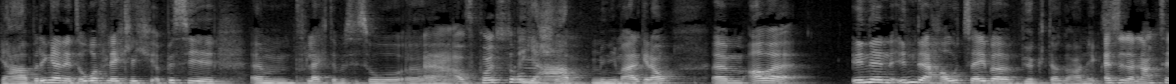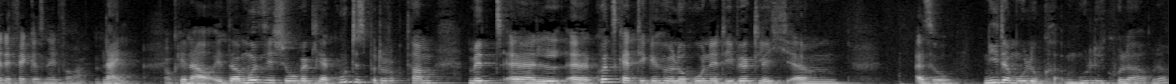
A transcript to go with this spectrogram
ja, bringen jetzt oberflächlich ein bisschen, ähm, vielleicht ein bisschen so. Äh, äh, Aufpolsterung? Ja, schon. minimal, genau. Ähm, aber innen in der Haut selber wirkt da gar nichts. Also der Langzeiteffekt ist nicht vorhanden? Nein. Okay. Genau, da muss ich schon wirklich ein gutes Produkt haben mit äh, äh, kurzkettige Hyalurone, die wirklich, ähm, also niedermolekular, oder?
